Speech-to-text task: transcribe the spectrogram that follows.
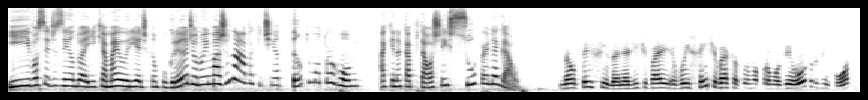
E você dizendo aí que a maioria é de Campo Grande, eu não imaginava que tinha tanto motorhome aqui na capital. Achei super legal. Não, tem sim, Dani. A gente vai, eu vou incentivar essa turma a promover outros encontros,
